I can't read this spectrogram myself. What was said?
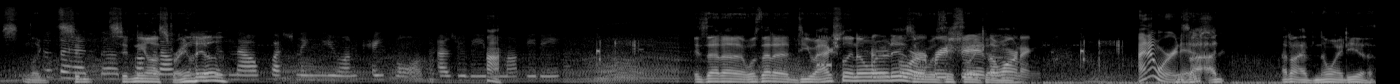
S- Like Just Syd- Sydney, Australia? is now questioning you on case laws as you leave Huh. MRPD. Is that a? Was that a? Do you actually know where it is, Or or was this like the a? warning. I know where it is. I, I, I don't I have no idea.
